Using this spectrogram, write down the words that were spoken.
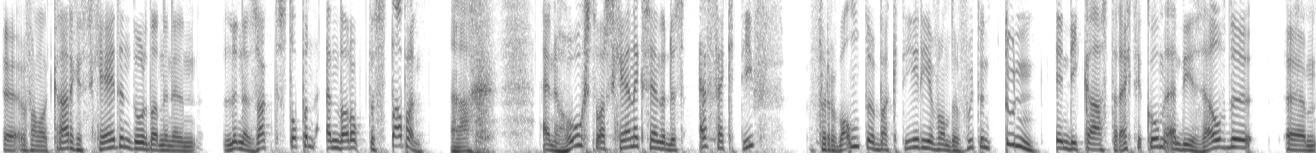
eh, van elkaar gescheiden door dan in een linnen zak te stoppen en daarop te stappen. Ach, En hoogstwaarschijnlijk zijn er dus effectief verwante bacteriën van de voeten toen in die kaas terechtgekomen. En diezelfde ehm,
